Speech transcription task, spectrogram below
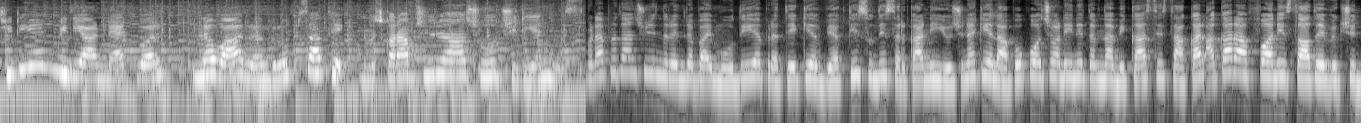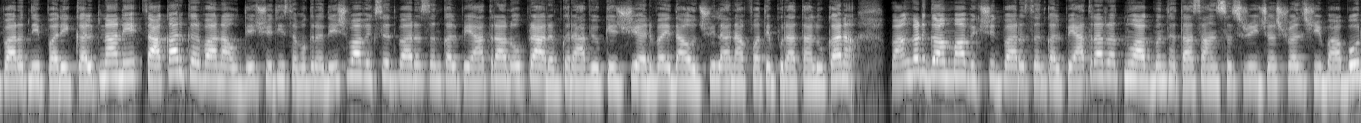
જીટીએન મીડિયા નેટવર્ક નવા રંગરૂપ સાથે. નમસ્કાર, આપ જોઈ રહ્યા છો જીટીએન ન્યૂઝ. વડાપ્રધાન શ્રી નરેન્દ્રભાઈ મોદીએ પ્રત્યેક વ્યક્તિ સુધી સરકારની યોજના કે લાભો પહોંચાડીને તેમના વિકાસને સાકાર આકાર આપવાની સાથે વિકસિત ભારતની પરિકલ્પનાને સાકાર કરવાના ઉદ્દેશ્યથી સમગ્ર દેશમાં વિકસિત ભારત સંકલ્પ યાત્રાનો પ્રારંભ કરાવ્યો કે જે અન્વયે દાહોદ જિલ્લાના ફતેપુરા તાલુકાના વાંગડ ગામમાં વિકસિત ભારત સંકલ્પ યાત્રા રથનું આગમન થતા સાંસદ શ્રી જશવંતસિંહ ભાભોર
